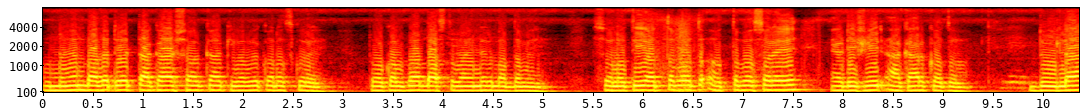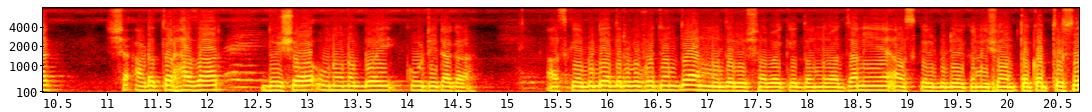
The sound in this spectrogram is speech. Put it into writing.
উন্নয়ন বাজেটের টাকা সরকার কীভাবে খরচ করে? প্রকল্প বাস্তবায়নের মাধ্যমে। চলতি অর্থ- অর্থবছরে এডিফির আকার কত? দুই লাখ আটাত্তর হাজার দুইশো উননব্বই কোটি টাকা। আজকের ভিডিও দীর্ঘ পর্যন্ত। আপনাদের সবাইকে ধন্যবাদ জানিয়ে আজকের ভিডিও এখানে সমাপ্ত করতেছি।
